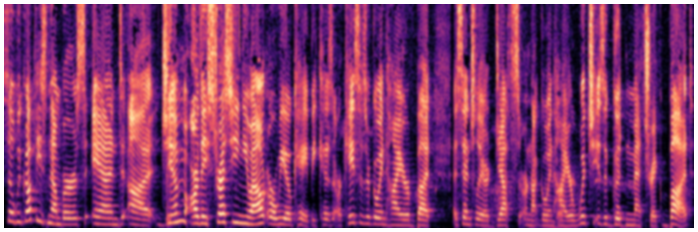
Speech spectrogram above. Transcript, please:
So we've got these numbers, and uh, Jim, are they stressing you out, or are we okay? Because our cases are going higher, but essentially our deaths are not going higher, which is a good metric. But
